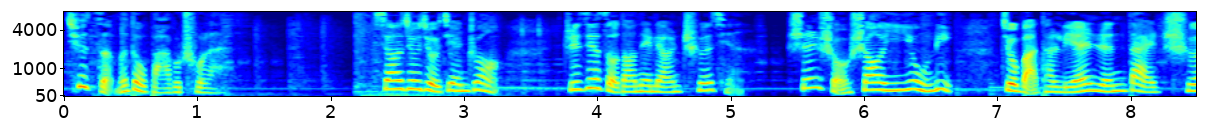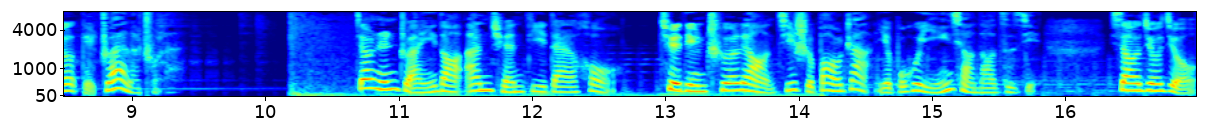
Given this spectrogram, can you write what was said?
却怎么都拔不出来。肖九九见状，直接走到那辆车前，伸手稍一用力，就把他连人带车给拽了出来。将人转移到安全地带后，确定车辆即使爆炸也不会影响到自己。肖九九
